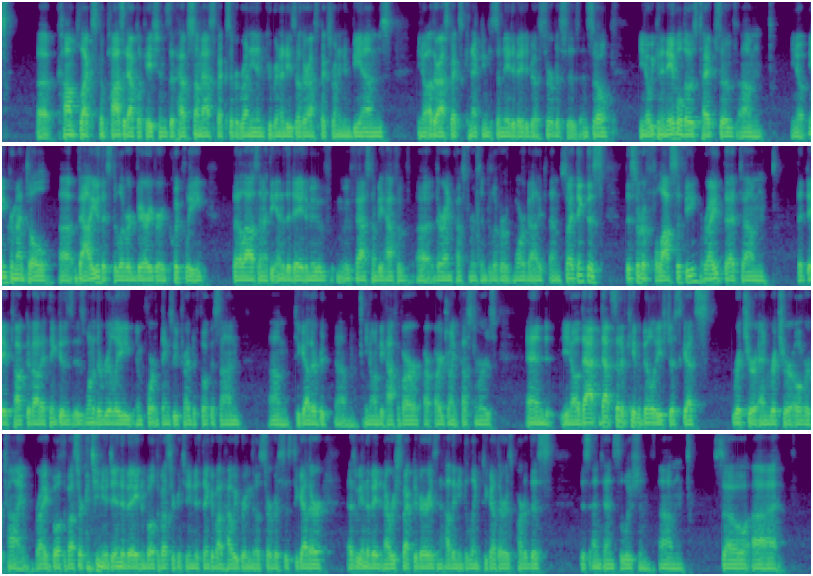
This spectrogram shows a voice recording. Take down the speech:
uh, complex composite applications that have some aspects of it running in Kubernetes, other aspects running in VMs, you know, other aspects connecting to some native AWS services. And so, you know, we can enable those types of, um, you know, incremental uh, value that's delivered very, very quickly that allows them at the end of the day to move move fast on behalf of uh, their end customers and deliver more value to them. So I think this this sort of philosophy, right, that um, that Dave talked about, I think is is one of the really important things we've tried to focus on um, together, but um, you know, on behalf of our, our, our joint customers, and you know that that set of capabilities just gets richer and richer over time, right? Both of us are continuing to innovate, and both of us are continuing to think about how we bring those services together as we innovate in our respective areas and how they need to link together as part of this this end-to-end solution. Um, so, uh,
